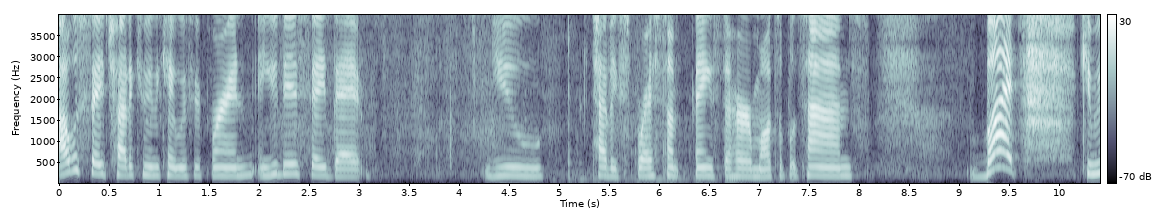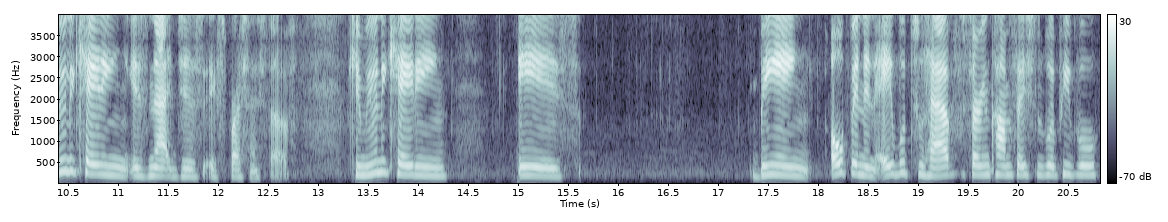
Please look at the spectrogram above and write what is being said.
I would say try to communicate with your friend, and you did say that you have expressed some things to her multiple times, but communicating is not just expressing stuff. Communicating is being open and able to have certain conversations with people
